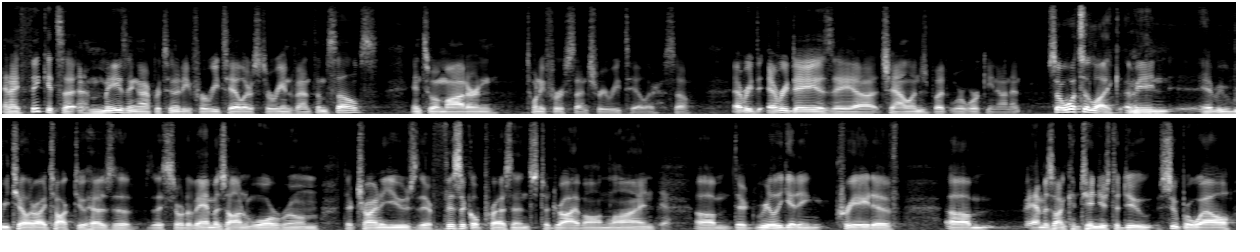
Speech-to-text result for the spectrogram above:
And I think it's an amazing opportunity for retailers to reinvent themselves into a modern 21st century retailer. So every every day is a uh, challenge, but we're working on it. So what's it like? I mean, every retailer I talk to has a this sort of Amazon war room. They're trying to use their physical presence to drive online. Yeah. Um, they're really getting creative. Um, Amazon continues to do super well.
